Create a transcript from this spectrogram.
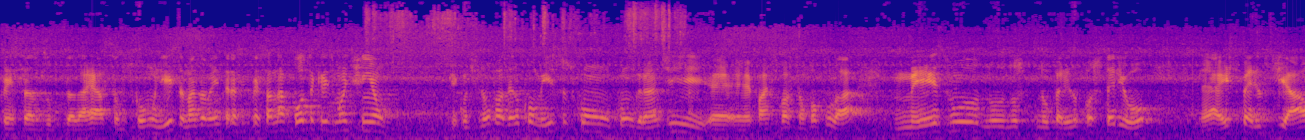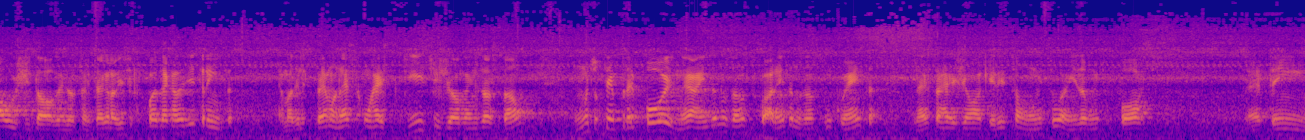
pensando do, da reação dos comunistas, mas também é interessante pensar na força que eles mantinham, que continuam fazendo comícios com, com grande é, é participação popular, mesmo no, no, no período posterior né, a esse período de auge da organização integralista, que foi a década de 30. É, mas eles permanecem com resquícios de organização muito tempo depois, né, ainda nos anos 40, nos anos 50, nessa região aqui eles são muito, ainda muito fortes. Né? Tem,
